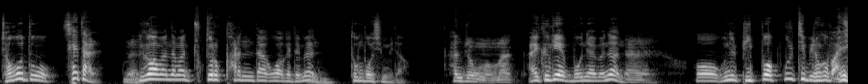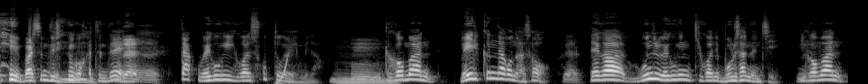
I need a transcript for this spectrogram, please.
적어도 세달 네. 이거 하나만 죽도록 팔는다고 하게 되면 음. 돈 버십니다. 한 종목만. 아니 그게 뭐냐면은 네. 어, 오늘 비법 꿀팁 이런 거 많이 말씀드리는 음. 것 같은데 네. 딱 외국인 기관 수급 동향입니다. 음. 음. 그것만 매일 끝나고 나서 네. 내가 오늘 외국인 기관이 뭘 샀는지 이것만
